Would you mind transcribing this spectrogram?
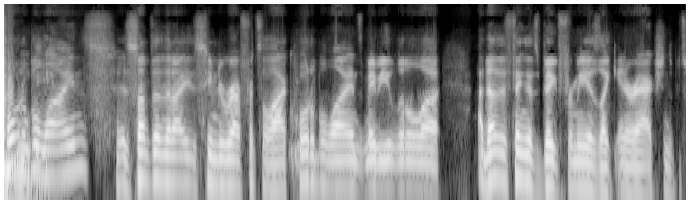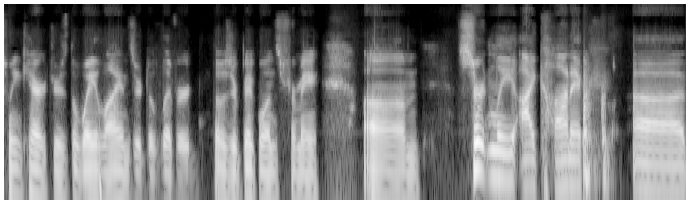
Quotable movie? lines is something that I seem to reference a lot. Quotable lines, maybe a little. Uh, another thing that's big for me is like interactions between characters, the way lines are delivered. Those are big ones for me. Um, certainly iconic uh,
